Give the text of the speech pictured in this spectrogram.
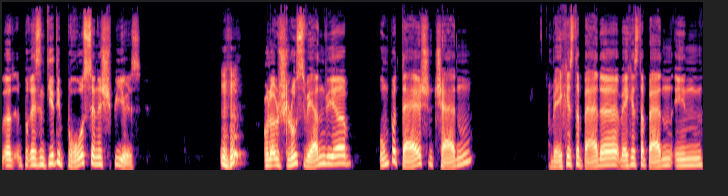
äh, präsentiert die Pros seines Spiels. Mhm. Und am Schluss werden wir unparteiisch entscheiden, welches der beide, welches der beiden in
